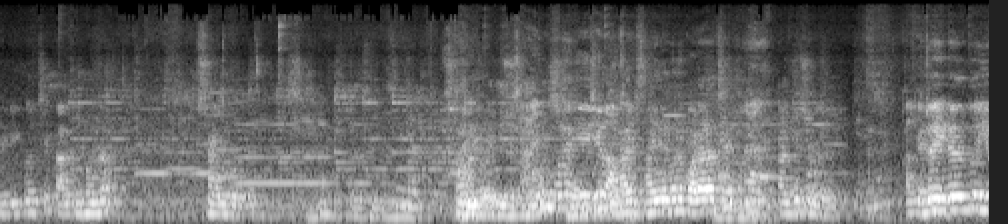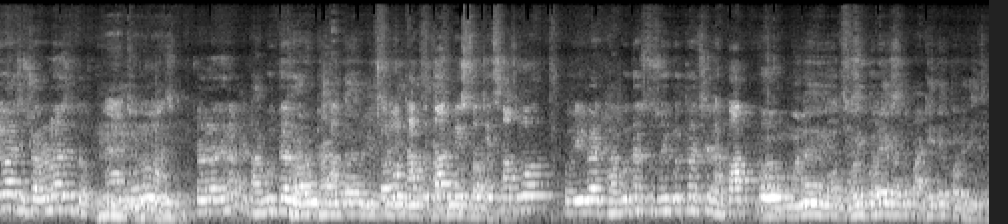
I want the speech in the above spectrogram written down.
রেডি করছে, কালকে তোমরা সাইন করবে দিয়েছিলাম। সাইন করে এখানে আছে হ্যাঁ। কালকে চলে যাবে এটা এটা তো ইয়ে আছে চরণ আছে তো হ্যাঁ আছে চরণ আছে না ঠাকুরদাস চরণ ঠাকুরদাস চলুন ঠাকুরদাস বিশ্বজিৎ শাসমল তো ঠাকুরদাস তো সই করতে পারছে না মানে সই করে পাঠিয়ে দিয়ে করে দিয়েছি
